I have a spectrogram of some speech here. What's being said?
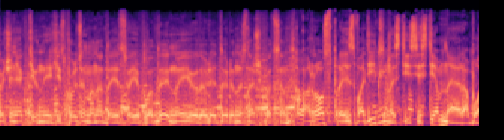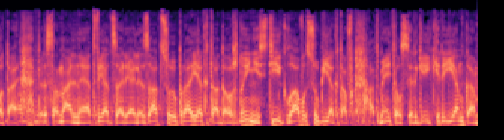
очень активно их используем, она дает свои плоды, но и удовлетворенность наших пациентов. Рост производительности, системная работа. Персональный ответ за реализацию проекта должны нести главы субъектов, отметил Сергей Кириенко.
